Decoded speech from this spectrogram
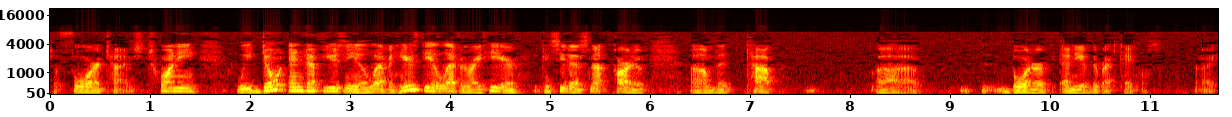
So 4 times 20. We don't end up using 11. Here's the 11 right here. You can see that it's not part of um, the top uh, border of any of the rectangles. All right.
